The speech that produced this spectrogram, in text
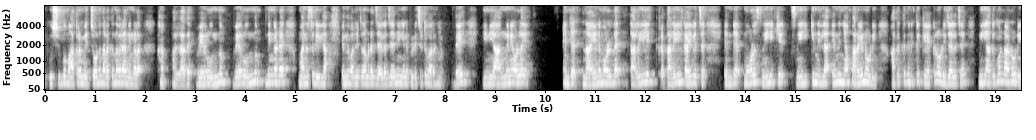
കുശുമ്പ് മാത്രം വെച്ചുകൊണ്ട് നടക്കുന്നവരാ നിങ്ങൾ. ഹ, അല്ലാതെ വേറൊന്നും വേറൊന്നും നിങ്ങളുടെ മനസ്സിലില്ല എന്ന് പറഞ്ഞിട്ട് നമ്മുടെ ജലജനെ ഇങ്ങനെ പിടിച്ചിട്ട് പറഞ്ഞു. ദേ ഇനി അങ്ങനെയുള്ള എന്റെ നയനമോളുടെ തലയിൽ തലയിൽ കൈവച്ച് എന്റെ മോളെ സ്നേഹിക്ക് സ്നേഹിക്കുന്നില്ല എന്ന് ഞാൻ പറയണോടി? അതൊക്കെ നിനക്ക് കേൾക്കണോടി ജലജ നീ അതുകൊണ്ടാണോടി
